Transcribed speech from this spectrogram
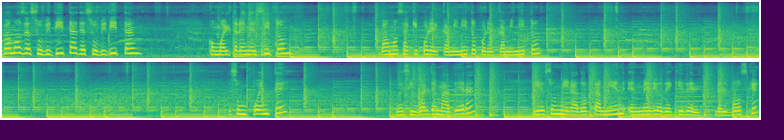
Vamos de subidita, de subidita, como el trenecito. Vamos aquí por el caminito, por el caminito. Es un puente, pues igual de madera. Y es un mirador también en medio de aquí del, del bosque.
